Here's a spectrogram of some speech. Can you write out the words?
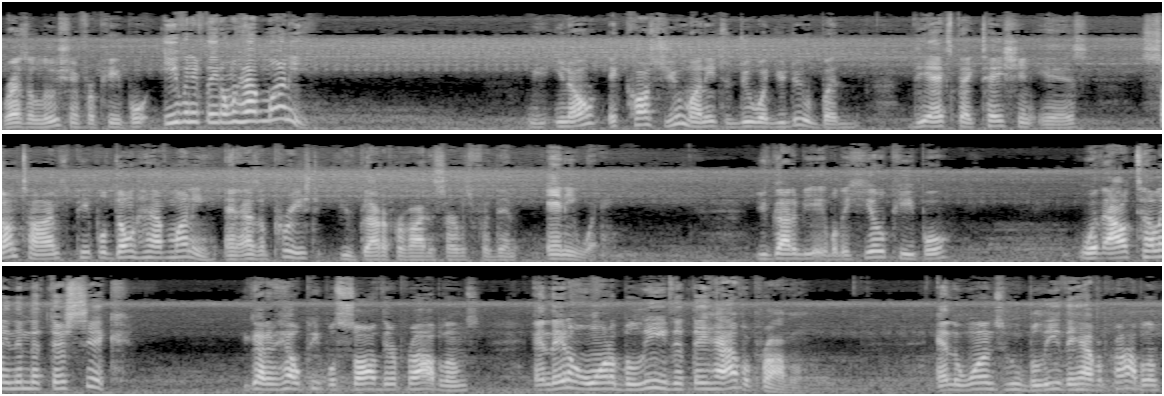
resolution for people, even if they don't have money. You know, it costs you money to do what you do, but the expectation is sometimes people don't have money. And as a priest, you've got to provide a service for them anyway. You've got to be able to heal people without telling them that they're sick. You got to help people solve their problems, and they don't want to believe that they have a problem. And the ones who believe they have a problem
